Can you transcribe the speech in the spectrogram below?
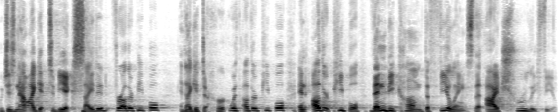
which is now I get to be excited for other people and I get to hurt with other people, and other people then become the feelings that I truly feel.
